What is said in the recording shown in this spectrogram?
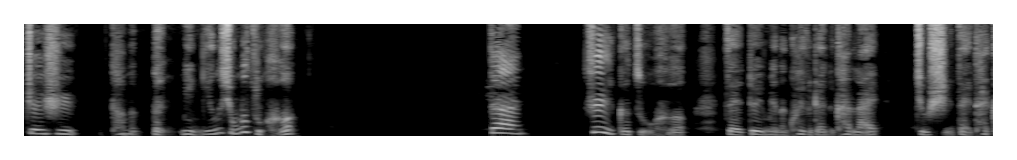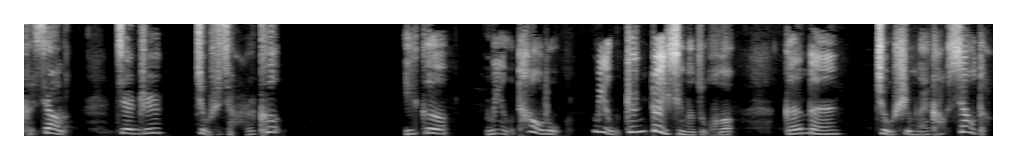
这是他们本命英雄的组合。但。这个组合在对面的 Quick 战队看来就实在太可笑了，简直就是小儿科。一个没有套路、没有针对性的组合，根本就是用来搞笑的。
